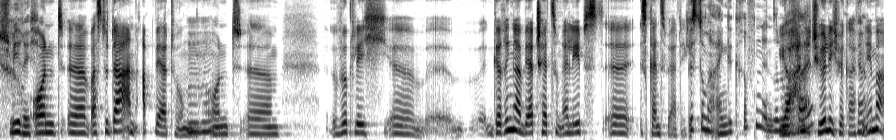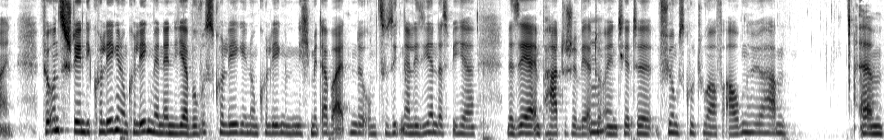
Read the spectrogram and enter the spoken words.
schwierig. Und äh, was du da an Abwertung und ähm, wirklich äh, geringer Wertschätzung erlebst, äh, ist grenzwertig. Bist du mal eingegriffen in so einem Ja, Fall? natürlich, wir greifen Ja? immer ein. Für uns stehen die Kolleginnen und Kollegen, wir nennen die ja bewusst Kolleginnen und Kollegen, nicht Mitarbeitende, um zu signalisieren, dass wir hier eine sehr empathische, werteorientierte Führungskultur auf Augenhöhe haben. Ähm,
